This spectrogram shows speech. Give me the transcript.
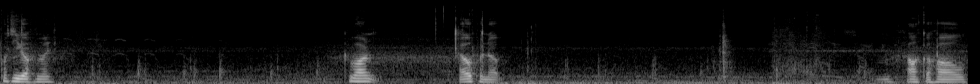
What do you got for me? Come on. Open up. Alcohol.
